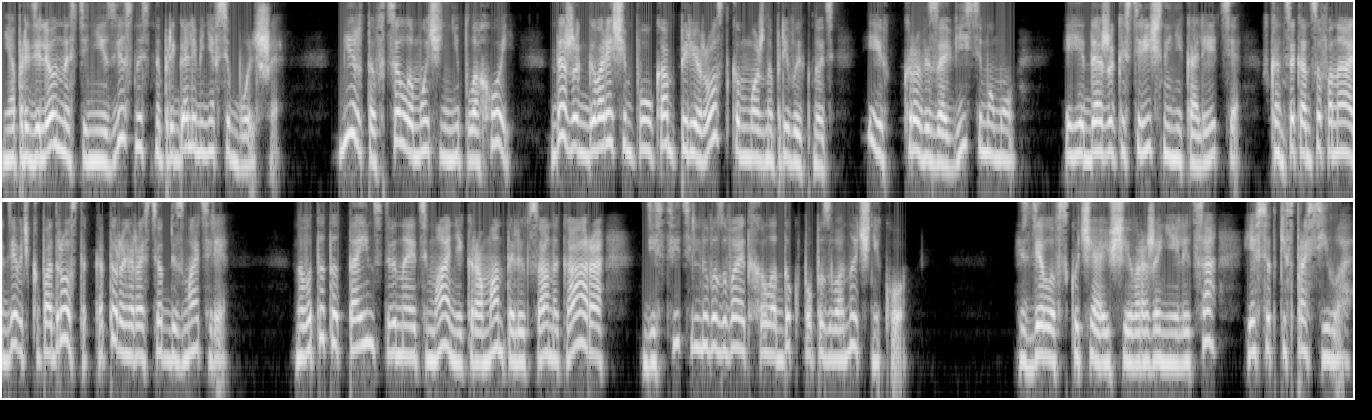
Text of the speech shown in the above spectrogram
Неопределенность и неизвестность напрягали меня все больше. Мир-то в целом очень неплохой. Даже к говорящим паукам-переросткам можно привыкнуть, и к кровезависимому, и даже к истеричной Николете. В конце концов, она девочка-подросток, которая растет без матери. Но вот эта таинственная тьма некроманта Люциана Каара действительно вызывает холодок по позвоночнику. Сделав скучающее выражение лица, я все-таки спросила.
